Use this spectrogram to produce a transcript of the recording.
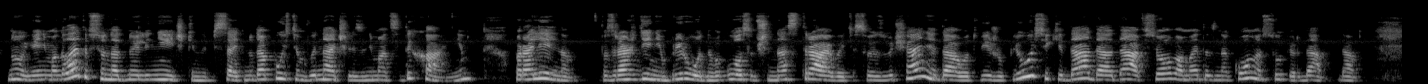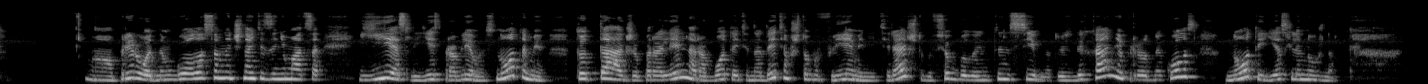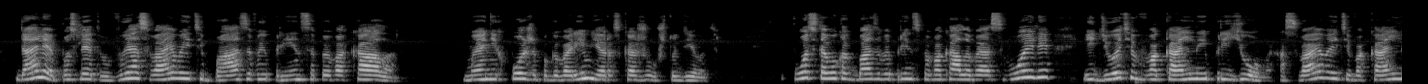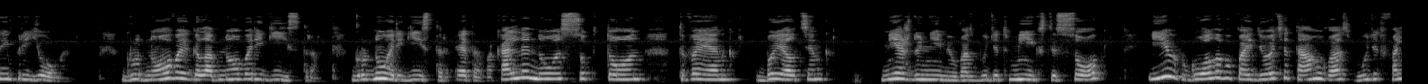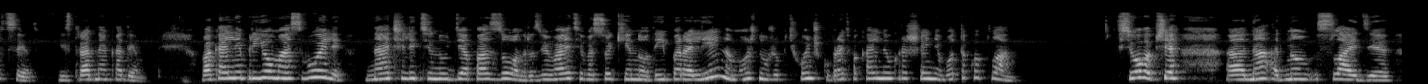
Ну, я не могла это все на одной линеечке написать, но, допустим, вы начали заниматься дыханием, параллельно возрождением природного голоса вообще настраиваете свое звучание, да, вот вижу плюсики, да, да, да, все вам это знакомо, супер, да, да а, природным голосом начинаете заниматься. Если есть проблемы с нотами, то также параллельно работайте над этим, чтобы время не терять, чтобы все было интенсивно. То есть дыхание, природный голос, ноты, если нужно. Далее, после этого вы осваиваете базовые принципы вокала. Мы о них позже поговорим, я расскажу, что делать. После того, как базовые принципы вокала вы освоили, идете в вокальные приемы, осваиваете вокальные приемы грудного и головного регистра. Грудной регистр – это вокальный нос, субтон, твенг, белтинг. Между ними у вас будет микс и соп – и в голову пойдете, там у вас будет фальцет, эстрадный академ. Вокальные приемы освоили, начали тянуть диапазон, развиваете высокие ноты. И параллельно можно уже потихонечку брать вокальные украшения. Вот такой план. Все вообще э, на одном слайде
